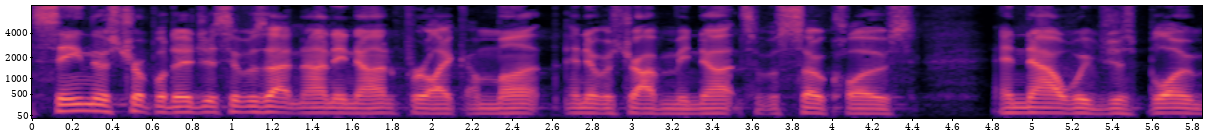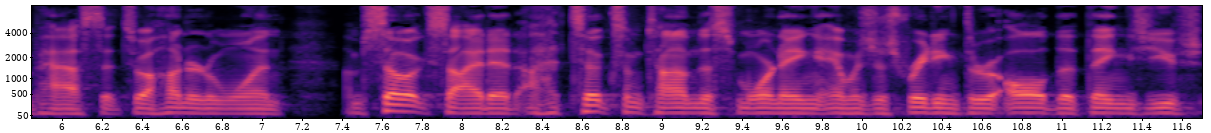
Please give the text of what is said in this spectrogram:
seeing those triple digits, it was at 99 for like a month and it was driving me nuts. It was so close. And now we've just blown past it to 101. I'm so excited. I took some time this morning and was just reading through all the things you've,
